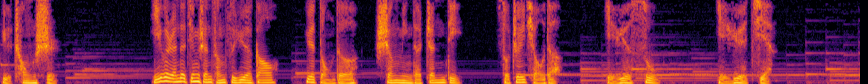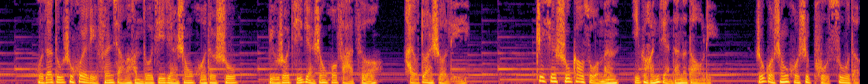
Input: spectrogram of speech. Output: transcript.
与充实。一个人的精神层次越高，越懂得生命的真谛，所追求的也越素，也越简。我在读书会里分享了很多极简生活的书，比如说《极简生活法则》。还有断舍离，这些书告诉我们一个很简单的道理：如果生活是朴素的，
